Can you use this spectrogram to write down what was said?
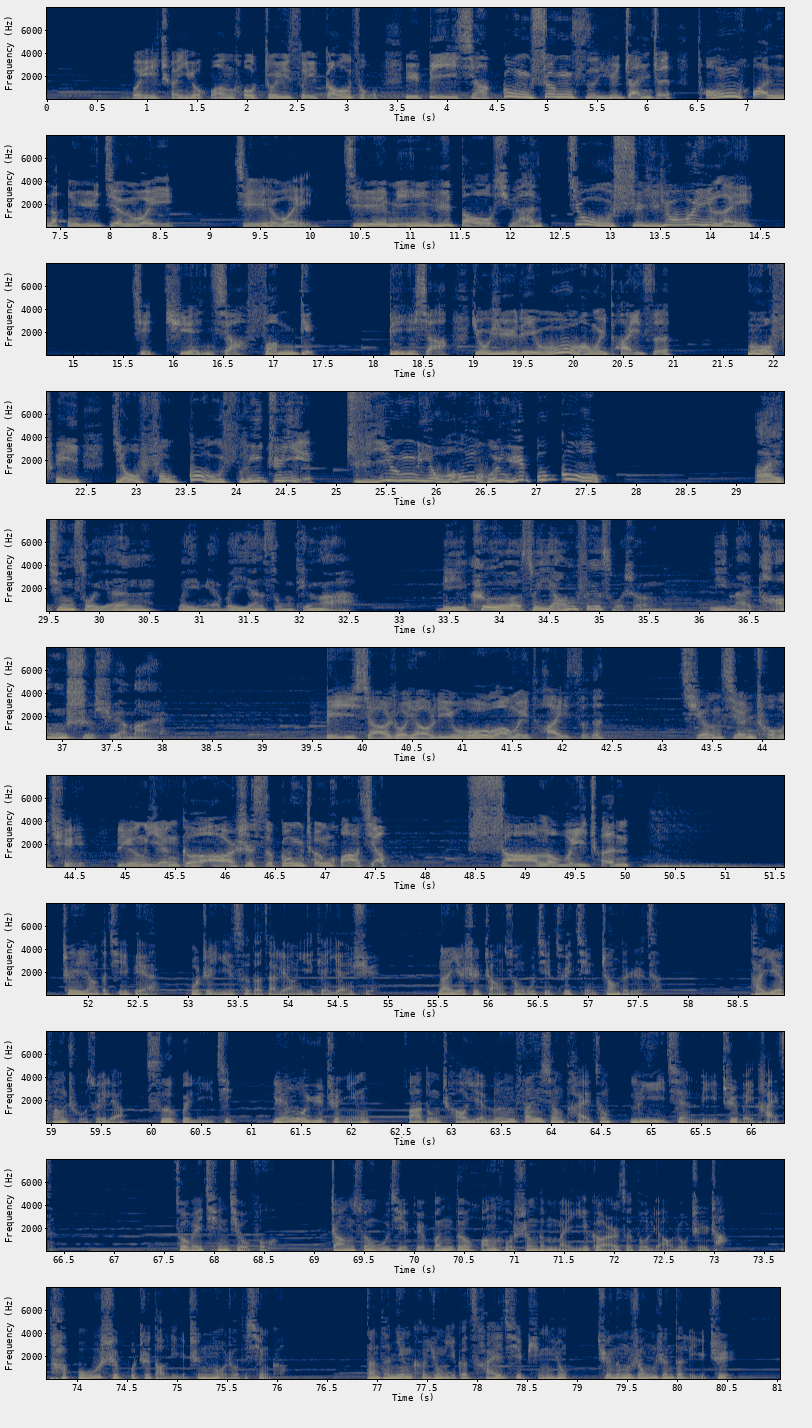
微臣与皇后追随高祖，与陛下共生死于战阵，同患难于坚危，皆为解民于倒悬，救世于危垒。今天下方定，陛下又欲立吴王为太子，莫非要复故随之业，置英烈亡魂于不顾？爱卿所言未免危言耸听啊！李克虽杨妃所生，亦乃唐氏血脉。陛下若要立吴王为太子，请先除去。凌烟阁二十四功臣画像，杀了微臣。这样的激变不止一次的在两仪殿延续，那也是长孙无忌最紧张的日子。他夜访褚遂良，私会李绩，联络于志宁，发动朝野轮番向太宗力荐李治为太子。作为亲舅父，长孙无忌对文德皇后生的每一个儿子都了如指掌。他不是不知道李治懦弱的性格，但他宁可用一个才气平庸却能容人的李治，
